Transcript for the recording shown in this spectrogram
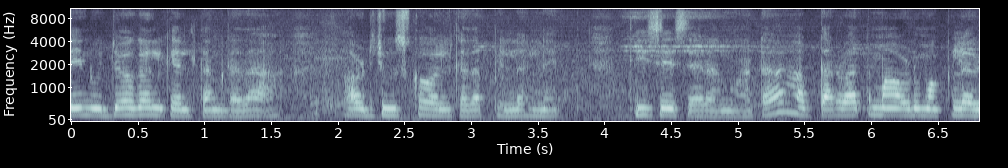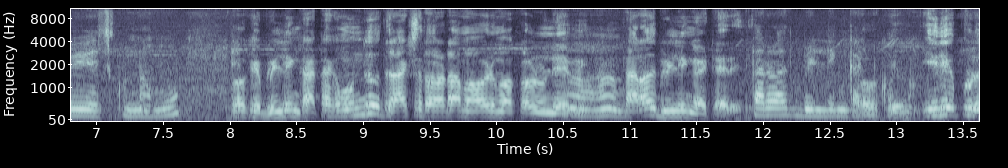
నేను ఉద్యోగాలకు వెళ్తాను కదా ఆవిడ చూసుకోవాలి కదా పిల్లల్ని తీసేశారు అనమాట తర్వాత మా ఆవిడ మొక్కలు అవి వేసుకున్నాము. ఓకే బిల్డింగ్ కట్టక ముందు ద్రాక్ష తోట మామిడి మొక్కలు ఉండేవి. తర్వాత బిల్డింగ్ కట్టారు తర్వాత బిల్డింగ్ కట్టుకున్నాం ఇది ఎప్పుడు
